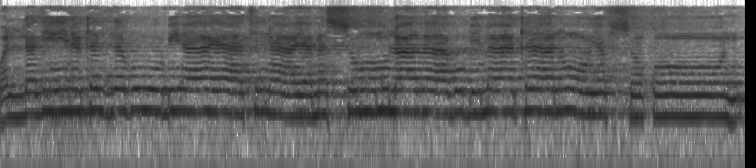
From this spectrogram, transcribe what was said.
والذين كذبوا بآياتنا يمسهم العذاب بما كانوا يفسقون.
